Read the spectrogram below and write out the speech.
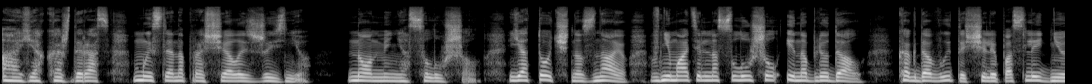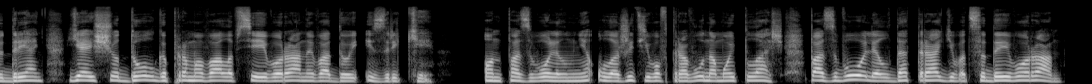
А я каждый раз мысленно прощалась с жизнью. Но он меня слушал. Я точно знаю, внимательно слушал и наблюдал. Когда вытащили последнюю дрянь, я еще долго промывала все его раны водой из реки. Он позволил мне уложить его в траву на мой плащ, позволил дотрагиваться до его ран,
